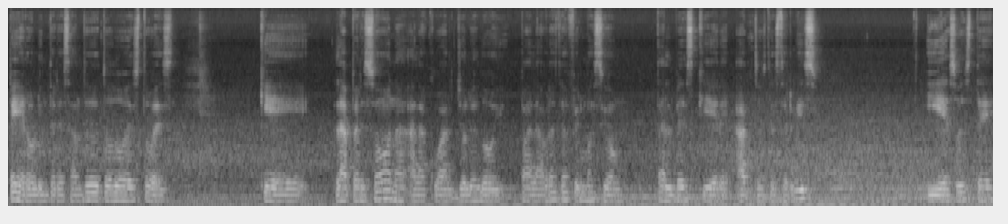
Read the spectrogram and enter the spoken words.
Pero lo interesante de todo esto es que la persona a la cual yo le doy palabras de afirmación tal vez quiere actos de servicio. Y eso esté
